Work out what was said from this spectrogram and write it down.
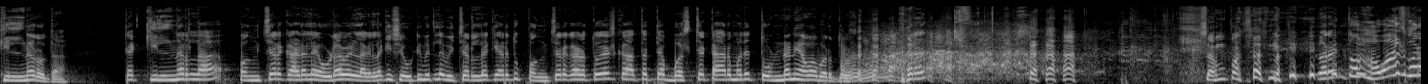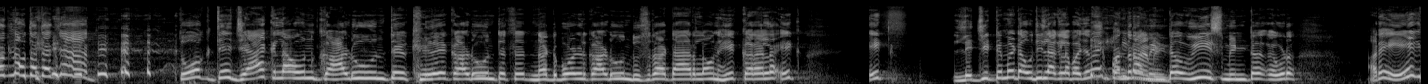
किलनर होता त्या किलनरला पंक्चर काढायला एवढा वेळ लागला की शेवटी मी तिला विचारलं की अरे तू पंक्चर काढतोयस का? आता त्या बसच्या टायरमध्ये तोंडाने हवा नाही. कारण तो हवाच भरत नव्हता त्याच्यात. तो ते जॅक लावून काढून ते खिळे काढून त्याचं नटबोल्ट काढून दुसरा टायर लावून हे करायला एक एक लेजिटिमेट अवधी लागला पाहिजे ना एक पंधरा मिनिटं वीस मिनिटं एवढं. अरे एक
